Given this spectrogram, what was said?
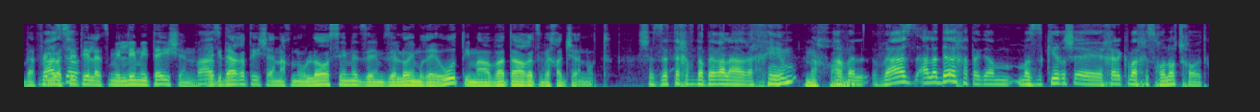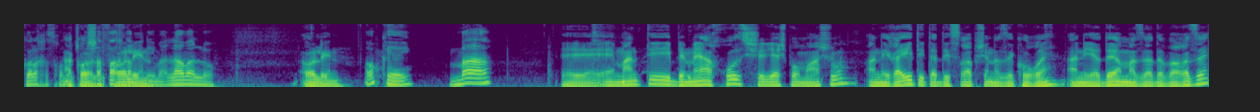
ואפילו עשיתי לעצמי limitation. הגדרתי שאנחנו לא עושים את זה אם זה לא עם רעות, עם אהבת הארץ וחדשנות. שזה תכף נדבר על הערכים, נכון. אבל, ואז על הדרך אתה גם מזכיר שחלק מהחסכונות שלך, או את כל החסכונות שלך, שפכת. פנימה, למה לא? all in. אוקיי, מה? אה, האמנתי במאה אחוז שיש פה משהו, אני ראיתי את ה disruption הזה קורה, אני יודע מה זה הדבר הזה,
